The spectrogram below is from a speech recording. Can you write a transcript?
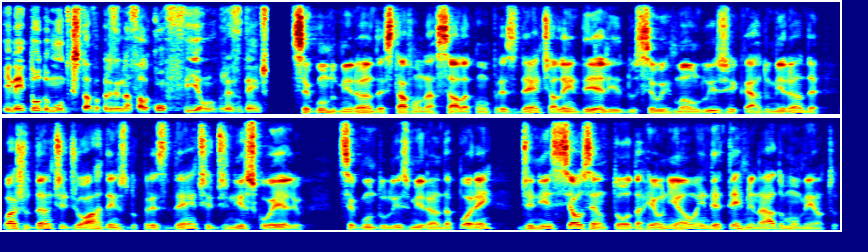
e nem todo mundo que estava presente na sala confia no presidente. Segundo Miranda, estavam na sala com o presidente, além dele e do seu irmão Luiz Ricardo Miranda, o ajudante de ordens do presidente, Diniz Coelho. Segundo Luiz Miranda, porém, Diniz se ausentou da reunião em determinado momento.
